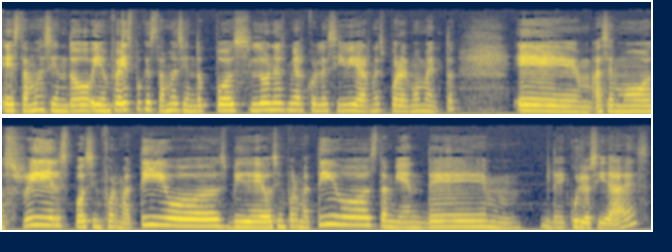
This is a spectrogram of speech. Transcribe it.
estamos haciendo, y en Facebook estamos haciendo post lunes, miércoles y viernes por el momento. Eh, hacemos reels, post informativos, videos informativos, también de, de curiosidades.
